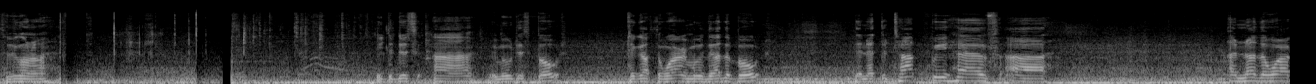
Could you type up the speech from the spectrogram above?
So we're gonna need to dis uh, remove this bolt, take off the wire, remove the other bolt. Then at the top we have uh, another wire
